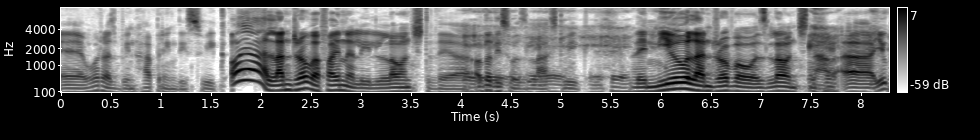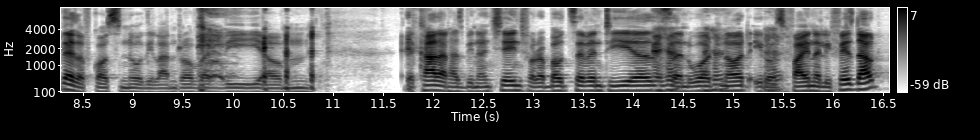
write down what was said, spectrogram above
uh, what has been happening this week? Oh yeah land rover finally launched their although this was last week. The new land rover was launched. Now uh, you guys of course know the land rover the um the car that has been unchanged for about 70 years and whatnot. It was finally phased out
